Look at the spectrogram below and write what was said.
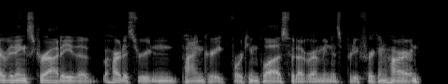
everything's karate, the hardest route in Pine Creek, 14 plus, whatever. I mean, it's pretty freaking hard.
